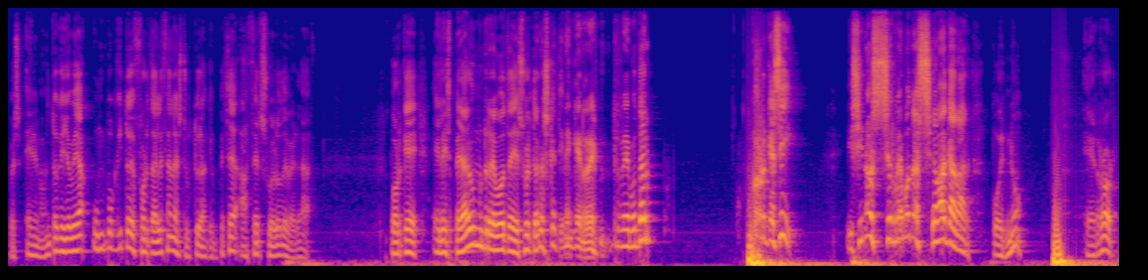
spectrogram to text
Pues en el momento que yo vea un poquito de fortaleza en la estructura, que empiece a hacer suelo de verdad. Porque el esperar un rebote de suerte, no es que tienen que rebotar porque sí, y si no se rebota, se va a cagar. Pues no. Error.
